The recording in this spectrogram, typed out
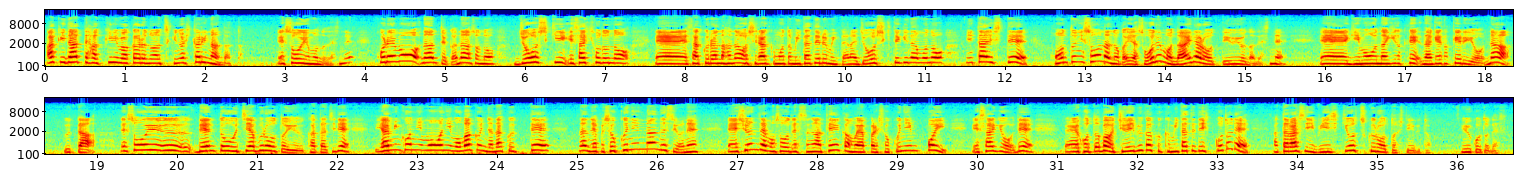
秋だってはっきり分かるのは月の光なんだと。えそういうものですね。これも何て言うかなその常識先ほどのえー、桜の花を白雲と見立てるみたいな常識的なものに対して本当にそうなのかいやそうでもないだろうっていうようなですね、えー、疑問を投げかけ投げかけるような歌。でそういう伝統を打ち破ろうという形で闇子にもにもがくんじゃなくってなんでやっぱ職人なんですよね、えー、春禅もそうですが定家もやっぱり職人っぽい、え、作業で、え、言葉を注意深く組み立てていくことで新しい美意識を作ろうとしているということです。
